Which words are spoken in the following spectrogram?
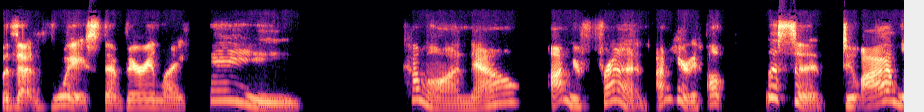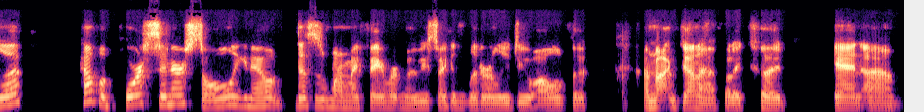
but that voice, that very like, hey, come on now. I'm your friend. I'm here to help. Listen, do I look help a poor sinner soul. You know, this is one of my favorite movies. So I could literally do all of the. I'm not gonna, but I could. And um,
